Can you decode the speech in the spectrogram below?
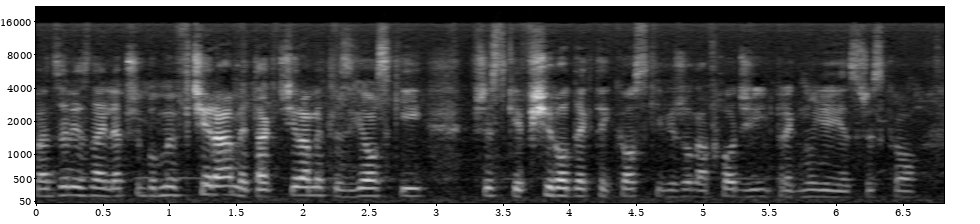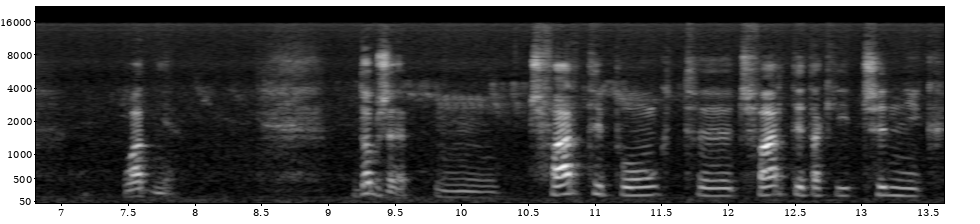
Pędzel jest najlepszy, bo my wcieramy, tak, wcieramy te związki wszystkie w środek tej kostki, wiesz, ona wchodzi, impregnuje, jest wszystko ładnie. Dobrze, mm, czwarty punkt, y, czwarty taki czynnik,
